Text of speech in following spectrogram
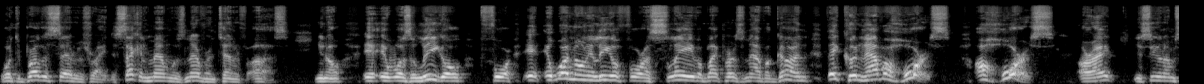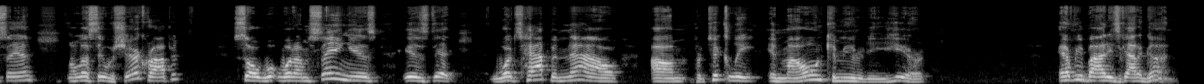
what the brother said was right. The Second Amendment was never intended for us. You know, it, it was illegal for it, it wasn't only illegal for a slave, a black person to have a gun, they couldn't have a horse. A horse. All right. You see what I'm saying? Unless they were sharecropping. So what, what I'm saying is, is that what's happened now, um, particularly in my own community here, everybody's got a gun.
